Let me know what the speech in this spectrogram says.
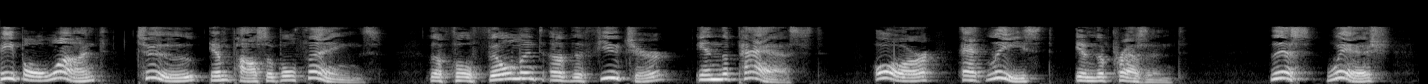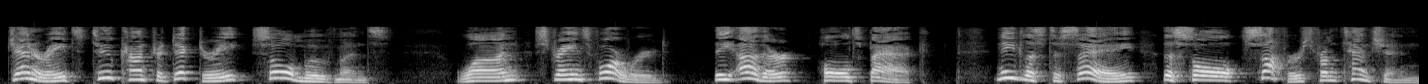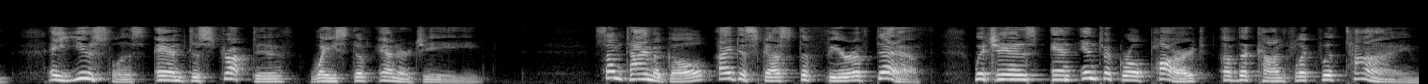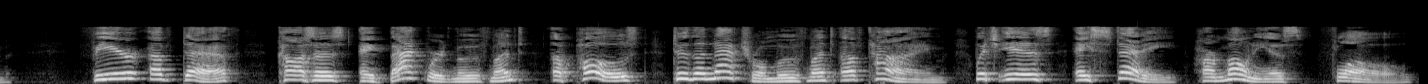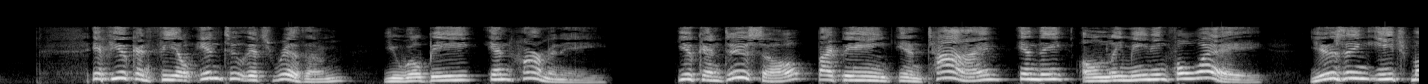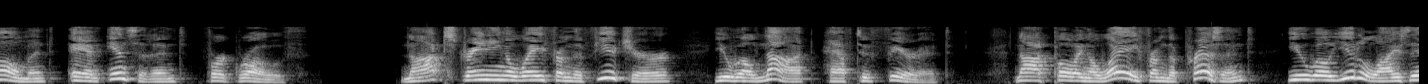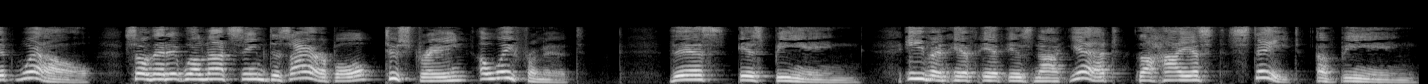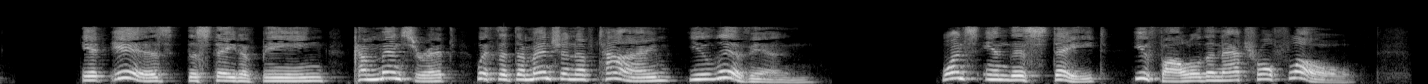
people want two impossible things. The fulfillment of the future in the past, or at least in the present. This wish generates two contradictory soul movements. One strains forward, the other holds back. Needless to say, the soul suffers from tension a useless and destructive waste of energy. Some time ago, I discussed the fear of death, which is an integral part of the conflict with time. Fear of death causes a backward movement opposed to the natural movement of time, which is a steady, harmonious flow. If you can feel into its rhythm, you will be in harmony. You can do so by being in time in the only meaningful way, using each moment and incident for growth. Not straining away from the future, you will not have to fear it. Not pulling away from the present, you will utilize it well so that it will not seem desirable to strain away from it. This is being, even if it is not yet the highest state of being. It is the state of being commensurate with the dimension of time you live in. Once in this state, you follow the natural flow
